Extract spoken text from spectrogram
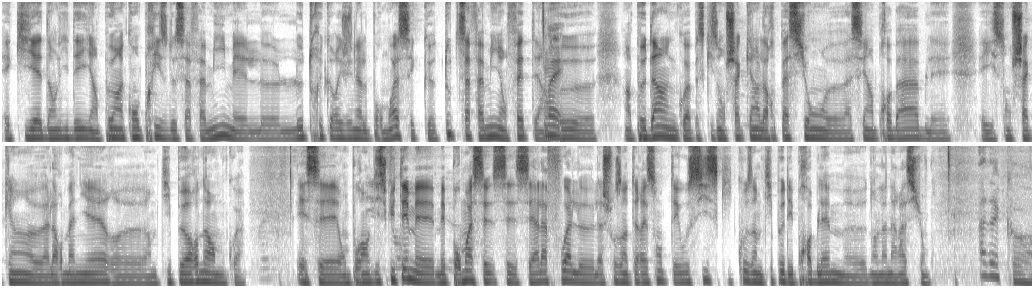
et qui est dans l'idée un peu incomprise de sa famille. Mais le, le truc original pour moi, c'est que toute sa famille, en fait, est un, Ouais. peu, un peu dingue, quoi. Parce qu'ils ont chacun leur passion assez improbable et, et ils sont chacun à leur manière euh, un petit peu hors norme, quoi. Et c'est, on pourra en discuter, mais, mais pour moi, c'est, à la fois le- la chose intéressante et aussi ce qui cause un petit peu des problèmes euh, dans la narration. Ah d'accord.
